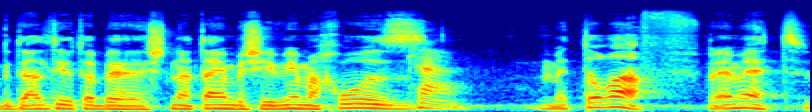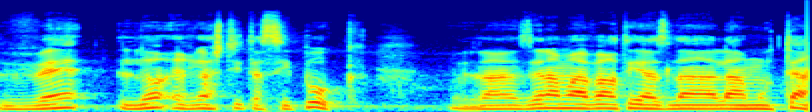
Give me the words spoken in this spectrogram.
גדלתי אותה בשנתיים ב-70 אחוז. כן. מטורף, באמת, ולא הרגשתי את הסיפוק. זה למה עברתי אז לעמותה.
